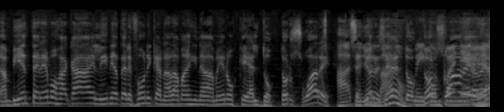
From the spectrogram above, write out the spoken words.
También tenemos acá en línea telefónica nada más y nada menos que al doctor Suárez. Ah, Señores, es el doctor Mi compañero Suárez.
